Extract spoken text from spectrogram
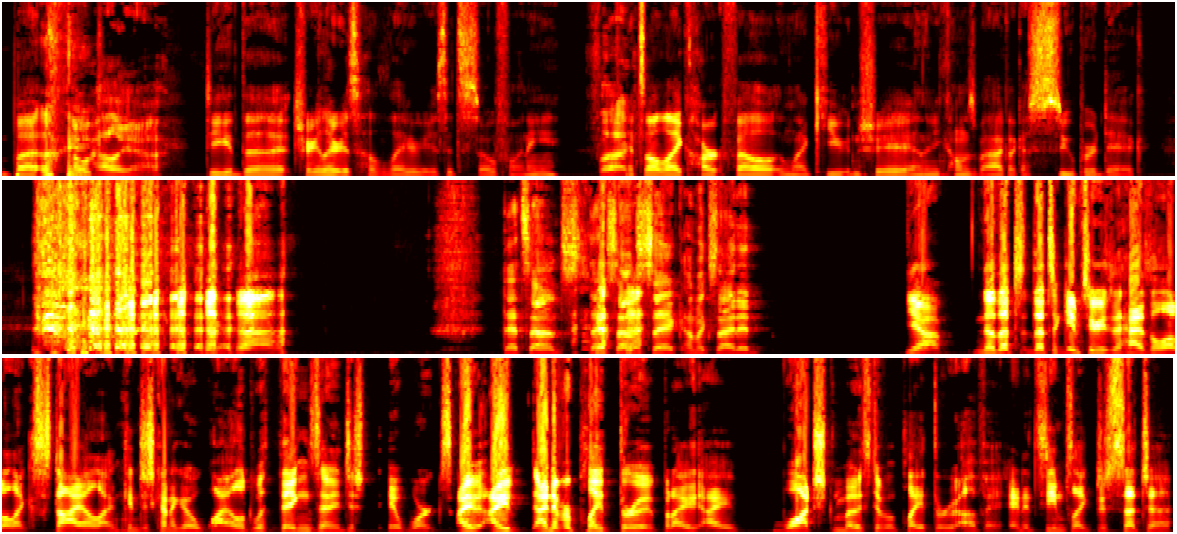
But oh, like, oh hell yeah. dude, the trailer is hilarious. It's so funny. Fuck. It's all like heartfelt and like cute and shit, and then he comes back like a super dick. that sounds that sounds sick. I'm excited. Yeah, no, that's that's a game series that has a lot of like style and can just kind of go wild with things, and it just it works. I I, I never played through it, but I, I watched most of a playthrough of it, and it seems like just such a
